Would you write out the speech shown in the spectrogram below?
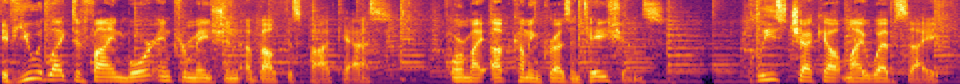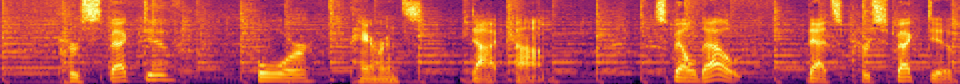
If you would like to find more information about this podcast or my upcoming presentations, please check out my website, perspective4parents.com. Spelled out, that's perspective,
